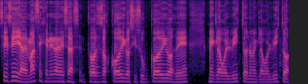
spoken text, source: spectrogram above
Sí, sí, además se generan esas, todos esos códigos y subcódigos de me clavo el visto, no me clavo el visto,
